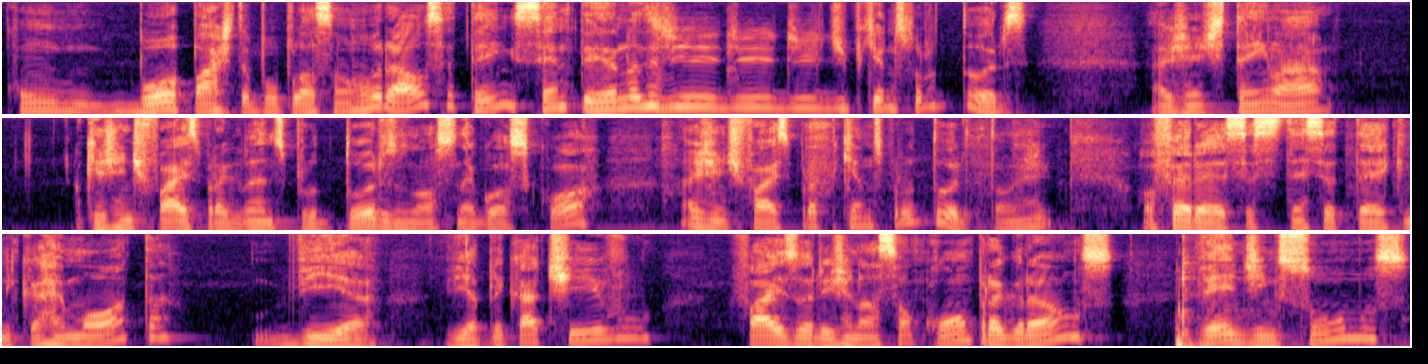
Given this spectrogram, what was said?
com boa parte da população rural, você tem centenas de, de, de, de pequenos produtores. A gente tem lá o que a gente faz para grandes produtores, o nosso negócio core, a gente faz para pequenos produtores. Então a gente oferece assistência técnica remota via, via aplicativo, faz originação, compra grãos, vende insumos,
